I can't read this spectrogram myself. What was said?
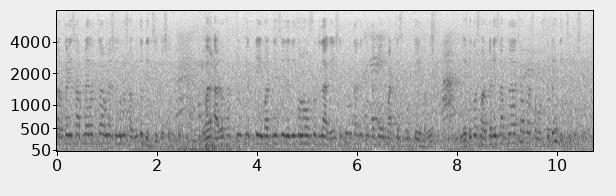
সরকারি সাপ্লাই হচ্ছে আমরা সেগুলো সবই তো দিচ্ছি পেশেন্টকে এবার কারও ক্ষেত্রে ক্ষেত্রে ইমার্জেন্সি যদি কোনো ওষুধ লাগে সেটুকু তাকে তো তাকে পারচেস করতেই হবে। যেটুকু সরকারি সাপ্লাই আছে আমরা সমস্তটাই দিচ্ছি পেশেন্টকে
